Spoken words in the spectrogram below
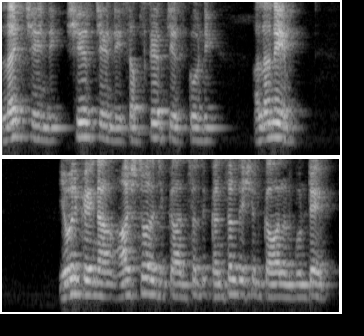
లైక్ చేయండి షేర్ చేయండి సబ్స్క్రైబ్ చేసుకోండి. అలానే ఎవరికైనా ఆస్ట్రాలజీ కన్సల్ట్ కన్సల్టేషన్ కావాలనుకుంటే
